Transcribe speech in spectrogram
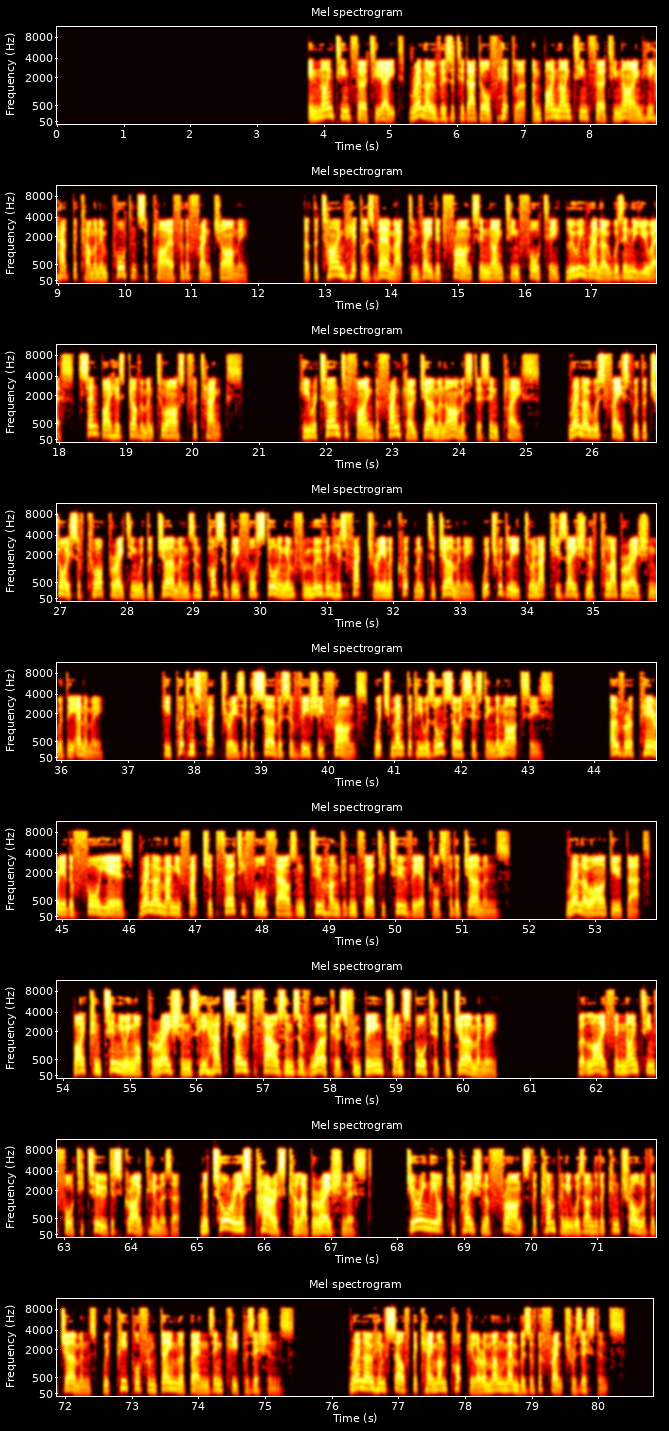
In 1938, Renault visited Adolf Hitler, and by 1939 he had become an important supplier for the French army. At the time Hitler's Wehrmacht invaded France in 1940, Louis Renault was in the US, sent by his government to ask for tanks. He returned to find the Franco-German armistice in place. Renault was faced with the choice of cooperating with the Germans and possibly forestalling them from moving his factory and equipment to Germany, which would lead to an accusation of collaboration with the enemy. He put his factories at the service of Vichy France, which meant that he was also assisting the Nazis. Over a period of four years, Renault manufactured 34,232 vehicles for the Germans. Renault argued that by continuing operations he had saved thousands of workers from being transported to Germany. But Life in 1942 described him as a notorious Paris collaborationist. During the occupation of France the company was under the control of the Germans, with people from Daimler-Benz in key positions. Renault himself became unpopular among members of the French resistance.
